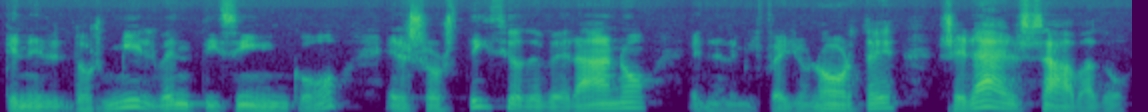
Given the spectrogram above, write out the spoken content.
que en el 2025 el solsticio de verano en el hemisferio norte será el sábado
